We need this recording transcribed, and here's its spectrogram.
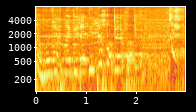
তোমায় বিদায় দিতে হবে বাবা।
